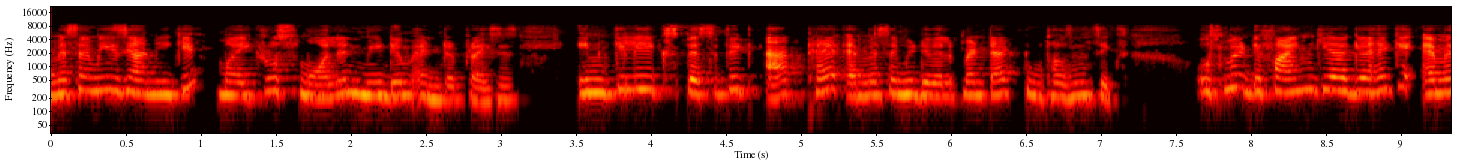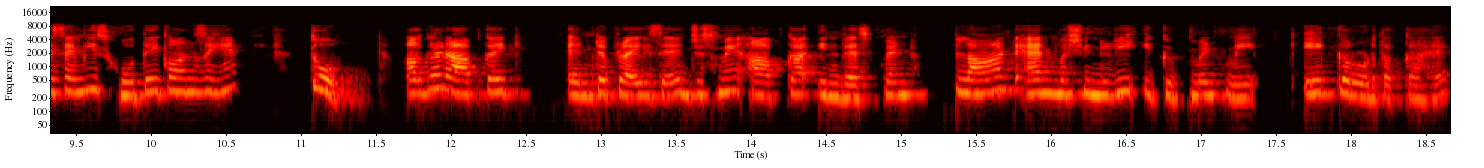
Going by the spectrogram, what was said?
MSMEs यानी कि micro small and medium enterprises इनके लिए एक स्पेसिफिक एक्ट है एमएसएमई डेवलपमेंट एक्ट 2006 उसमें डिफाइन किया गया है कि एमएसएमईज होते कौन से हैं तो अगर आपका एक एंटरप्राइज है जिसमें आपका investment plant and machinery equipment में एक करोड़ तक का है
